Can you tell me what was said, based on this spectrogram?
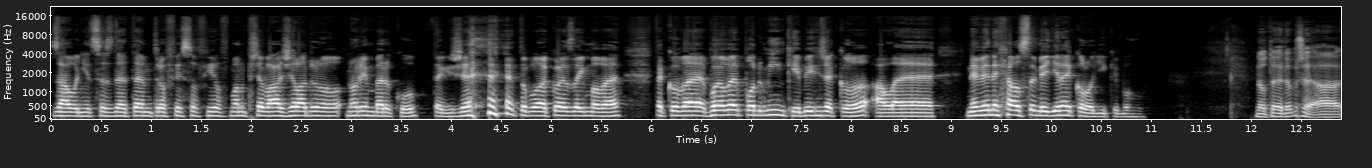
závodnice z DTM Trophy Sofie Hoffman převážela do Norimberku, takže to bylo jako zajímavé. Takové bojové podmínky bych řekl, ale nevynechal jsem jediné kolo, díky bohu. No to je dobře a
